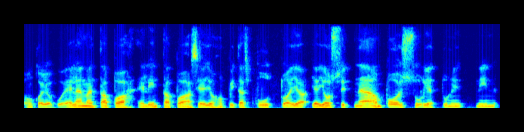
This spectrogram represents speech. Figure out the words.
onko joku elämäntapa, elintapa-asia, johon pitäisi puuttua. Ja, ja jos sitten nämä on poissuljettu, niin, niin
